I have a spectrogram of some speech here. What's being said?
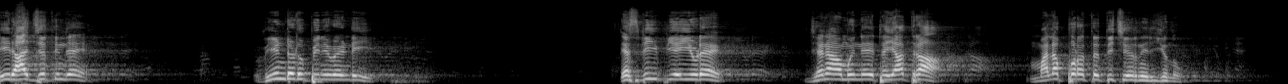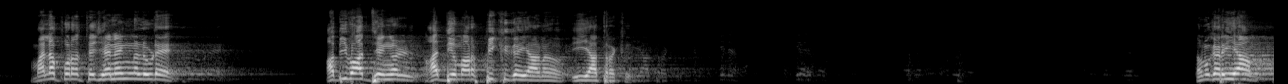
ഈ രാജ്യത്തിന്റെ വീണ്ടെടുപ്പിന് വേണ്ടി എസ് ഡി പി ഐയുടെ ജനമുന്നേറ്റ യാത്ര മലപ്പുറത്ത് എത്തിച്ചേർന്നിരിക്കുന്നു. മലപ്പുറത്തെ ജനങ്ങളുടെ അഭിവാദ്യങ്ങൾ ആദ്യം അർപ്പിക്കുകയാണ് ഈ യാത്രയ്ക്ക്. നമുക്കറിയാം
